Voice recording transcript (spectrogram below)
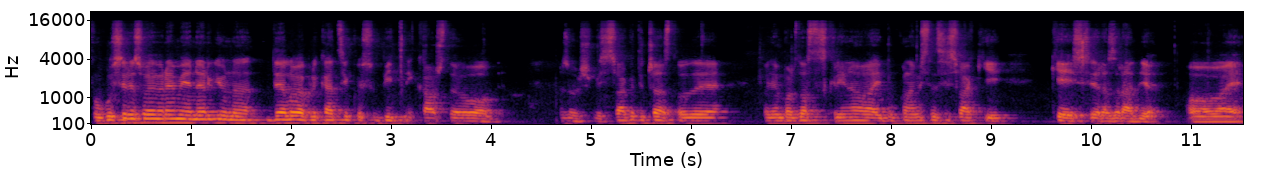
Fokusira svoje vreme i energiju na delove aplikacije koji su bitni, kao što je ovo ovde. Razumiješ, mislim, svaka ti čast ovde, ovde imam baš dosta skrinova i bukvalno mislim da si svaki case razradio. Ovaj,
